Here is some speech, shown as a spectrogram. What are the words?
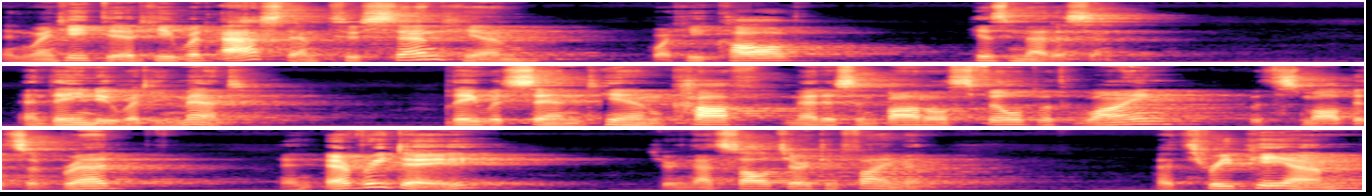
And when he did, he would ask them to send him what he called his medicine. And they knew what he meant. They would send him cough medicine bottles filled with wine, with small bits of bread, and every day, during that solitary confinement, at 3 p.m.,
